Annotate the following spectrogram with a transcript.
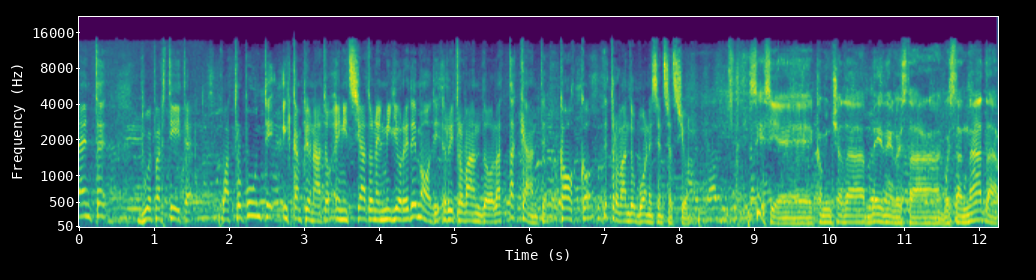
Presidente, Due partite, quattro punti, il campionato è iniziato nel migliore dei modi, ritrovando l'attaccante Cocco e trovando buone sensazioni. Sì, sì, è cominciata bene questa quest'annata,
